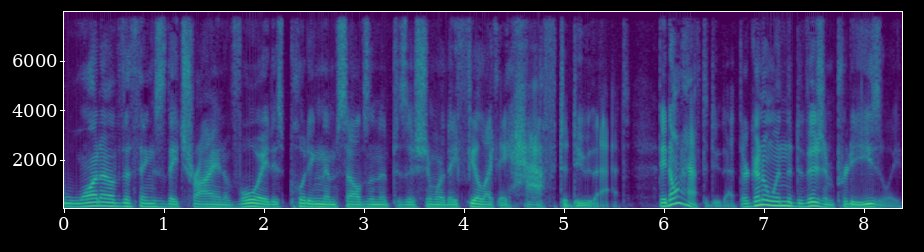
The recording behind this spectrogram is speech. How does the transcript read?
one of the things they try and avoid is putting themselves in a position where they feel like they have to do that. They don't have to do that. They're going to win the division pretty easily.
